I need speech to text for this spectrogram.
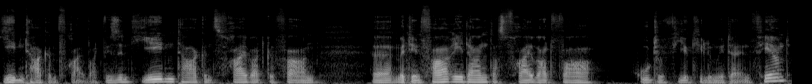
jeden Tag im Freibad. Wir sind jeden Tag ins Freibad gefahren äh, mit den Fahrrädern. Das Freibad war gute vier Kilometer entfernt.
